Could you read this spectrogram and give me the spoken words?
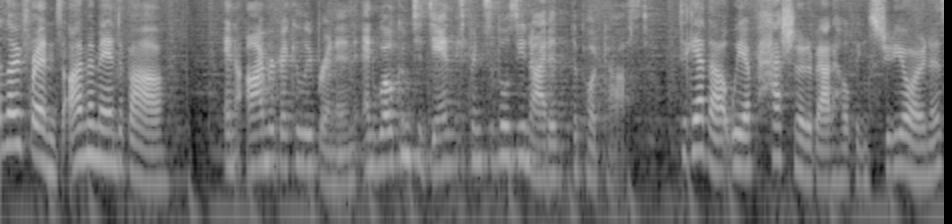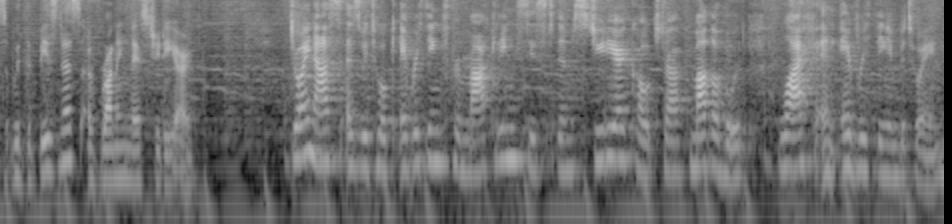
Hello, friends. I'm Amanda Barr. And I'm Rebecca Lou Brennan, and welcome to Dance Principles United, the podcast. Together, we are passionate about helping studio owners with the business of running their studio. Join us as we talk everything from marketing, systems, studio culture, motherhood, life, and everything in between.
